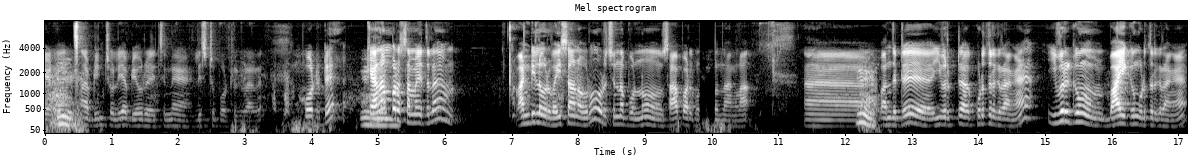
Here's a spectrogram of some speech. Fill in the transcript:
வேணும் அப்படின்னு சொல்லி அப்படியே ஒரு சின்ன லிஸ்ட்டு போட்டிருக்கிறாரு. போட்டுட்டு கிளம்புற சமயத்தில் வண்டியில் ஒரு வயசானவரும் ஒரு சின்ன பொண்ணும் சாப்பாடு கொண்டு வந்தாங்களாம். வந்துட்டு இவர்கிட்ட கொடுத்துருக்குறாங்க. இவருக்கும் பாய்க்கும் கொடுத்துருக்குறாங்க.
